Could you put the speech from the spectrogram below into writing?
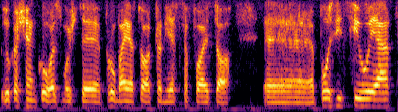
Lukashenko az most próbálja tartani ezt a fajta pozícióját,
